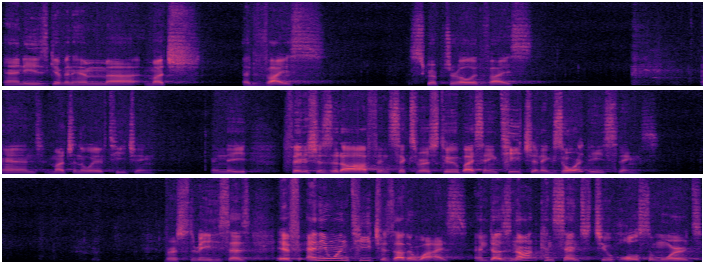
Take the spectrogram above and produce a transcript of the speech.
and he's given him uh, much advice, scriptural advice, and much in the way of teaching. And he finishes it off in 6 verse 2 by saying, Teach and exhort these things. Verse 3, he says, If anyone teaches otherwise and does not consent to wholesome words,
